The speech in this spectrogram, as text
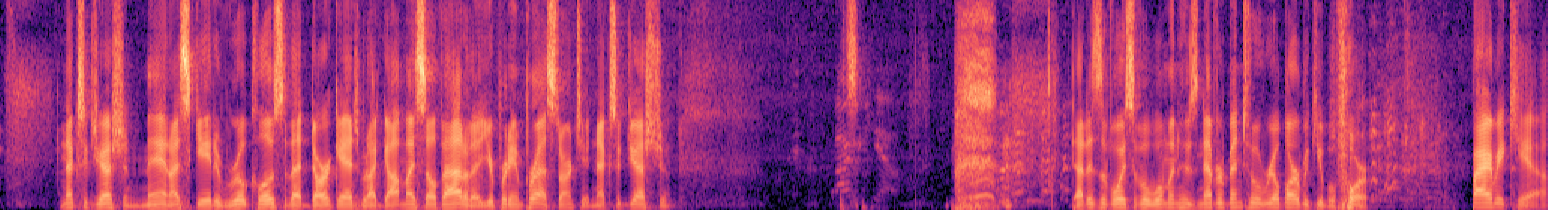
Next suggestion. Man, I skated real close to that dark edge, but I got myself out of it. You're pretty impressed, aren't you? Next suggestion. That is the voice of a woman who's never been to a real barbecue before. barbecue.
